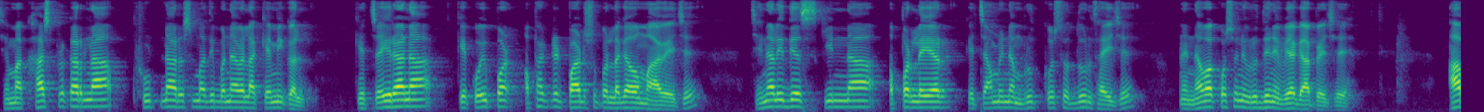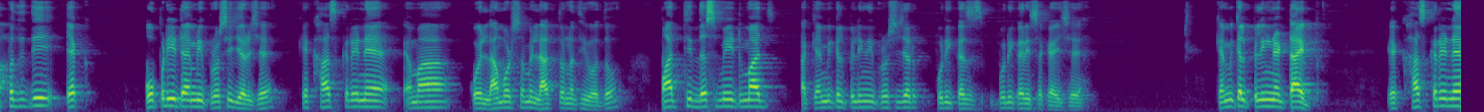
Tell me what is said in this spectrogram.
જેમાં ખાસ પ્રકારના ફ્રૂટના રસમાંથી બનાવેલા કેમિકલ કે ચહેરાના કે કોઈ પણ અફેક્ટેડ પાર્ટ્સ ઉપર લગાવવામાં આવે છે જેના લીધે સ્કિનના અપર લેયર કે ચામડીના મૃત કોષો દૂર થાય છે અને નવા કોષોની વૃદ્ધિને વેગ આપે છે. આ પદ્ધતિ એક ઓપડી ટાઈમની પ્રોસિજર છે કે ખાસ કરીને એમાં કોઈ લાંબો સમય લાગતો નથી હોતો. પાંચથી દસ મિનિટમાં જ આ કેમિકલ પિલિંગની પ્રોસિજર પૂરી પૂરી કરી શકાય છે. કેમિકલ પિલિંગના ટાઈપ કે ખાસ કરીને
